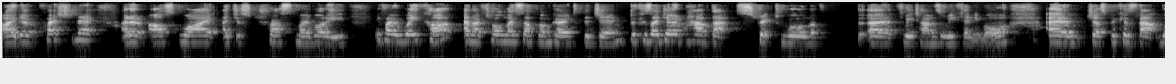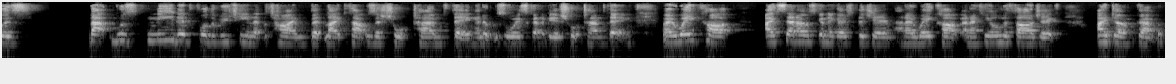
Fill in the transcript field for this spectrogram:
I don't question it. I don't ask why. I just trust my body. If I wake up and I've told myself I'm going to the gym, because I don't have that strict rule of uh, three times a week anymore, um, just because that was that was needed for the routine at the time, but like that was a short term thing and it was always going to be a short term thing. If I wake up, I said I was going to go to the gym and I wake up and I feel lethargic, I don't go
